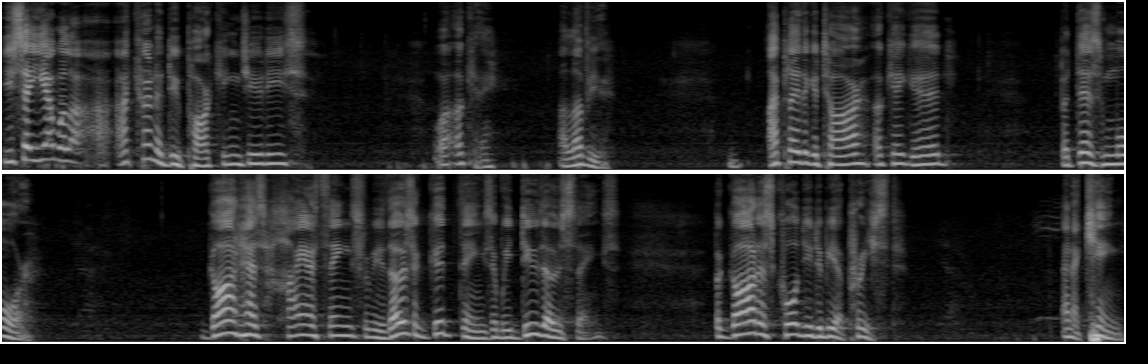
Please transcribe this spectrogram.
You say, yeah, well, I, I kind of do parking duties. Well, okay. I love you. I play the guitar. Okay, good. But there's more. God has higher things for you. Those are good things, and we do those things. But God has called you to be a priest and a king,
